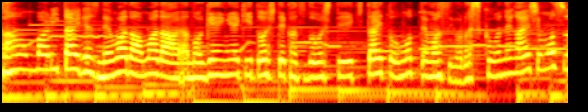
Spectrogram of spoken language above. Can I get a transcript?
頑張りたいですね。まだまだ、あの、現役として活動していきたいと思ってます。よろしくお願いします。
